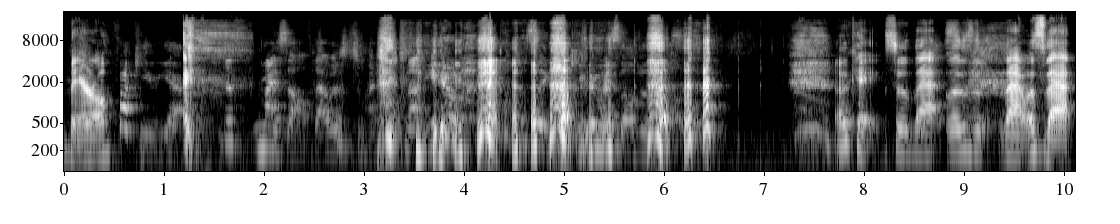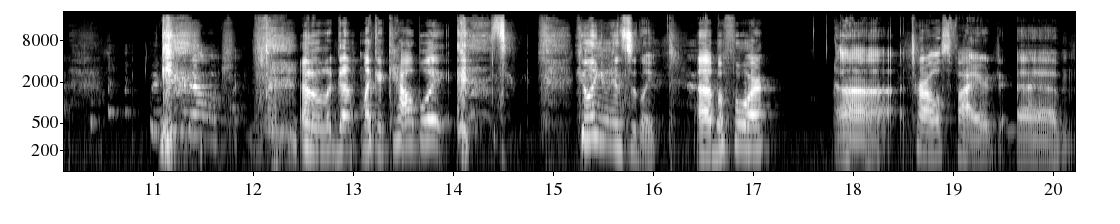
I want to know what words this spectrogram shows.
Barrel. Fuck you, yeah. Just myself. That was to myself, not you. I'm just saying fuck you to myself as well. Okay, so that was that was that. We figured out what fucking I don't know, gun like a cowboy, killing him instantly. Uh, before uh, Charles fired, um,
